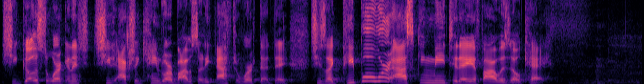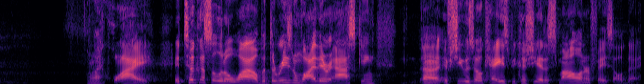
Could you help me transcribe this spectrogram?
she goes to work and then she actually came to our Bible study after work that day. She's like, People were asking me today if I was okay. I'm like, Why? It took us a little while, but the reason why they were asking uh, if she was okay is because she had a smile on her face all day.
